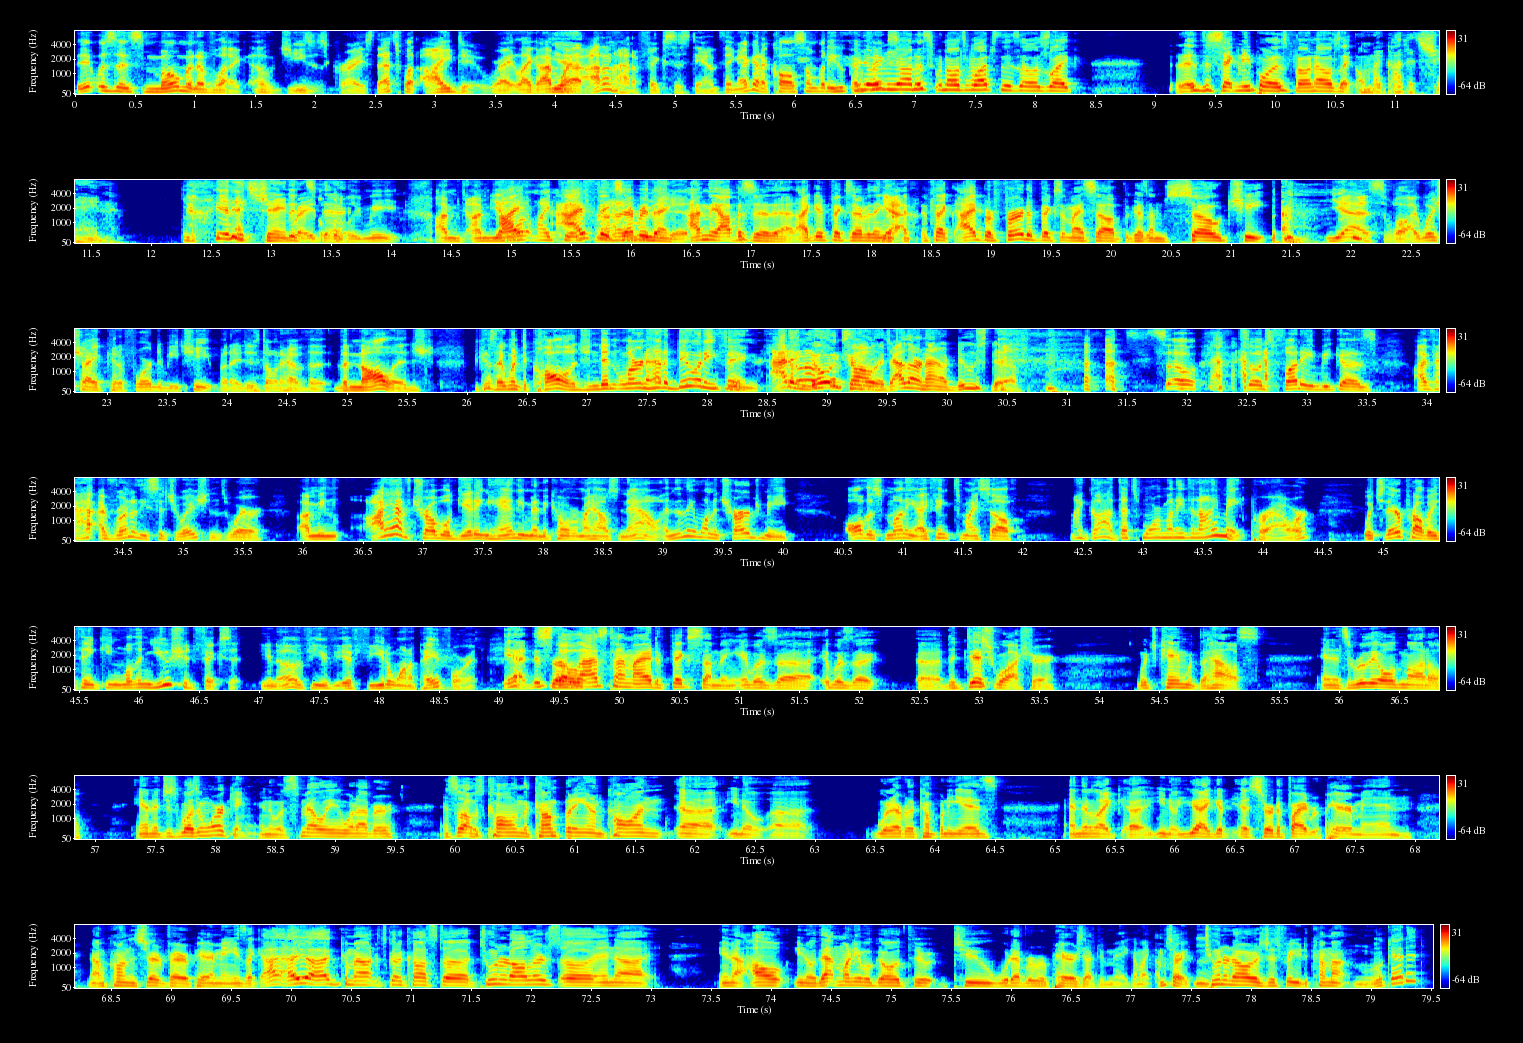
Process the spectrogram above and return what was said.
It was this moment of like, oh Jesus Christ, that's what I do, right? Like I'm Yeah. like, I don't know how to fix this damn thing. I got to call somebody who I can gotta fix be it. honest. When I was watching this, I was like, the second he pulled his phone, I was like, "Oh my god, that's Shane." It It's Shane right there. totally me. I'm I'm yelling I, at my kids. I fix how to do everything. I'm the opposite of that. I can fix everything. Yeah. In fact, I prefer to fix it myself because I'm so cheap. Yes. Well, I wish I could afford to be cheap, but I just don't have the the knowledge because I went to college and didn't learn how to do anything. I didn't how go to fix anything. college. I learned how to do stuff. so so it's funny because I've ha- I've run into these situations where I mean I have trouble getting handymen to come over to my house now, and then they want to charge me all this money. I think to myself, my God, that's more money than I make per hour. Which they're probably thinking, well, then you should fix it. You know, if you if you don't want to pay for it. Yeah, this is the last time I had to fix something. It was uh it was a uh, the dishwasher, which came with the house, and it's a really old model, and it just wasn't working, and it was smelly and whatever. And so I was calling the company, and I'm calling uh you know uh whatever the company is, and they're like uh you know you gotta get a certified repairman. And I'm calling the certified repairman. He's like, I I, I can come out. It's gonna cost uh two hundred dollars uh and uh. And I'll, you know, that money will go through to whatever repairs I have to make. I'm like, I'm sorry, Mm. two hundred dollars just for you to come out and look at it.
